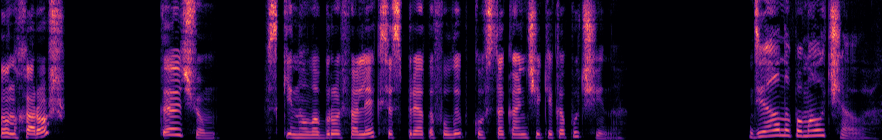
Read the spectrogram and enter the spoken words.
Он хорош?» «Ты о чем? Скинула бровь Алексия, спрятав улыбку в стаканчике капучино. Диана помолчала.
